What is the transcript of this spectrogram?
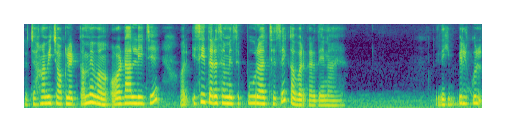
तो जहाँ भी चॉकलेट कम है, वहाँ और डाल लीजिए और इसी तरह से हमें इसे पूरा अच्छे से कवर कर देना है। देखिए, बिल्कुल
